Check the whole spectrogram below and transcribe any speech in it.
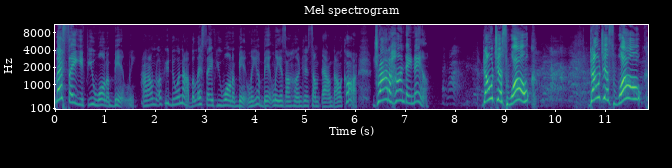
Let's say if you want a Bentley. I don't know if you do or not, but let's say if you want a Bentley. A Bentley is a hundred some thousand dollar car. Drive a Hyundai now. Don't just walk. Don't just walk.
